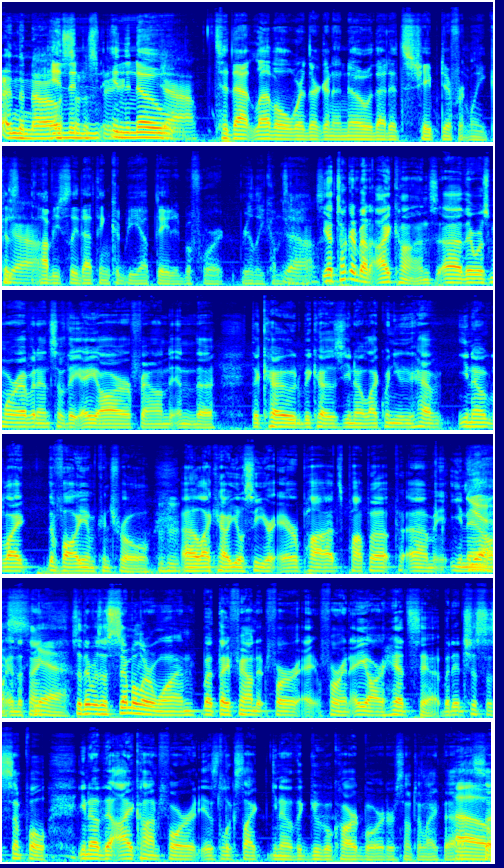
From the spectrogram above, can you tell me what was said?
In the know, in so the to speak. in the know Yeah, to that level where they're going to know that it's shaped differently? Because Yeah. obviously that thing could be updated before it really comes Yeah. out. Yeah, talking about icons, uh, there was more evidence of the AR found in the the code because you know, like when you have you know, like the volume control, Mm-hmm. uh, like how you'll see your AirPods pop up, um, you know, Yes, in the thing. yeah. So there was a similar one, but they found it for for an AR headset. But it's just a simple, you know, the icon for it is looks like you know the Google Cardboard or something like that. Oh, so,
